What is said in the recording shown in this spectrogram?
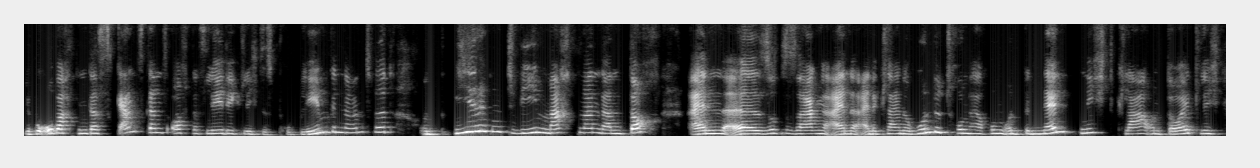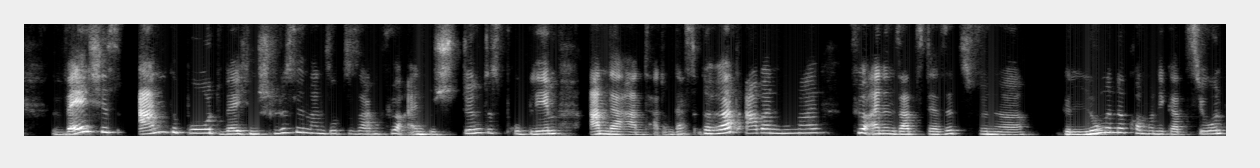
Wir beobachten das ganz, ganz oft, dass lediglich das Problem genannt wird und irgendwie macht man dann doch ein, äh, sozusagen eine, eine kleine Runde drumherum und benennt nicht klar und deutlich, welches Angebot, welchen Schlüssel man sozusagen für ein bestimmtes Problem an der Hand hat. Und das gehört aber nun mal für einen Satz, der sitzt für eine gelungene Kommunikation,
